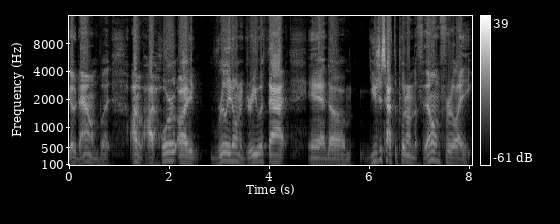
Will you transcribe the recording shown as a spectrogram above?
go down? But I'm, I, hor- I really don't agree with that. And um, you just have to put on the film for like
